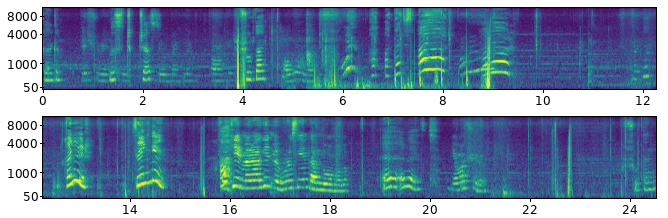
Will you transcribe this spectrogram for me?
Geldim. Nasıl çıkacağız? Şuradan. Neredesin? Hayır. Hayır. Hayır. Zengin. Fakir merak etme burası yeniden doğmalı. Ee, evet. Yavaş yürü. Şuradan.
